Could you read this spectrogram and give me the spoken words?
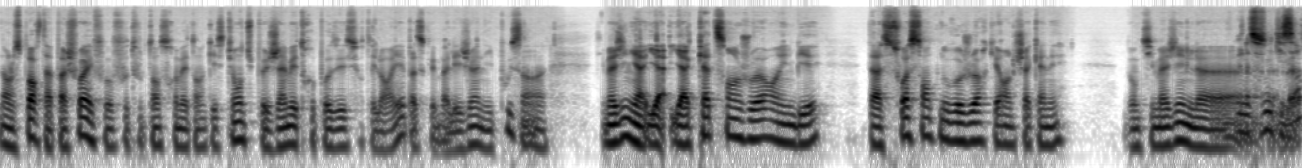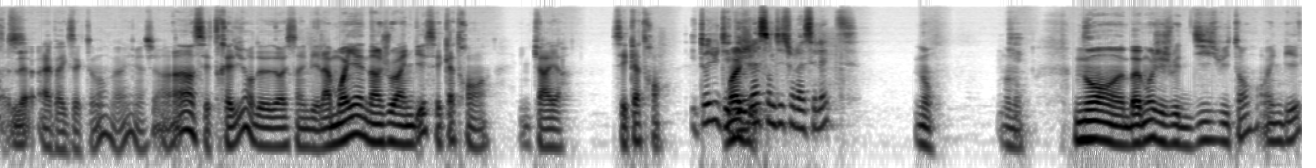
Dans le sport, t'as pas le choix. Il faut, faut, tout le temps se remettre en question. Tu peux jamais te reposer sur tes lauriers parce que bah, les jeunes, ils poussent. Hein. T'imagines, il y a, y a, 400 joueurs en NBA. T'as 60 nouveaux joueurs qui rentrent chaque année. Donc t'imagines le. Il y en a 60 qui sortent Ah bah exactement, bah oui, bien sûr. Ah, c'est très dur de, rester en NBA. La moyenne d'un joueur NBA, c'est 4 ans, hein, une carrière. C'est 4 ans. Et toi, tu t'es déjà senti sur la sellette? Non. Non, non. Euh, bah moi j'ai joué 18 ans en NBA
